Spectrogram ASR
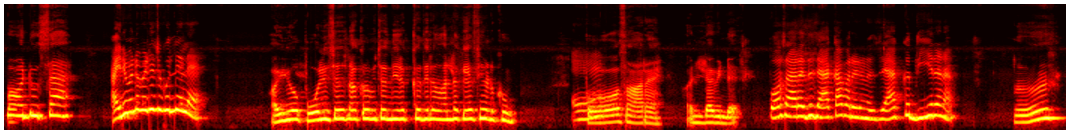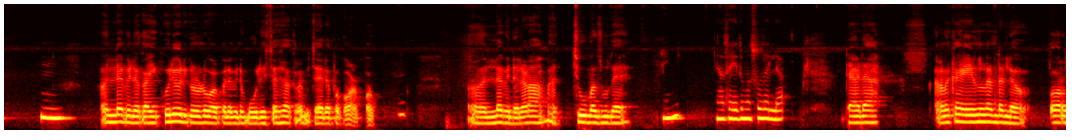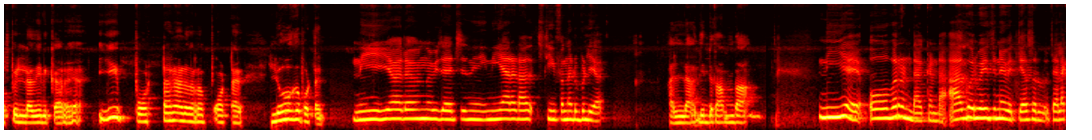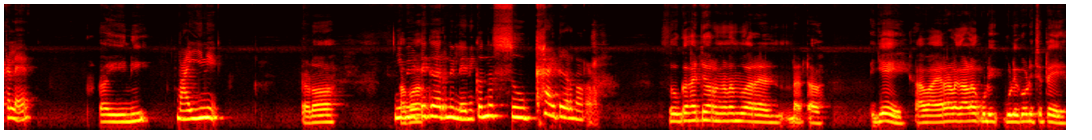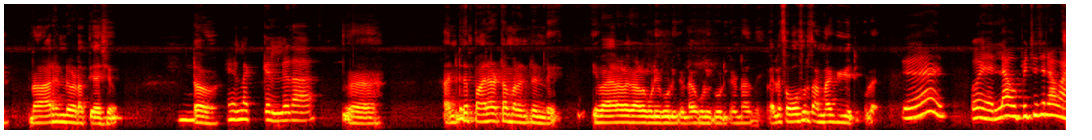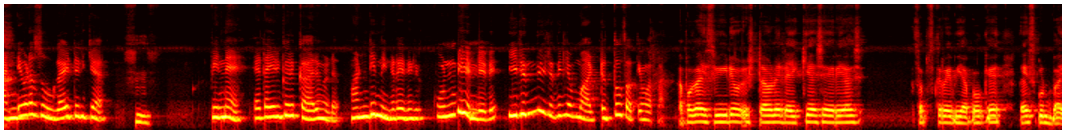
മോഡൂസേ അതിന് മുന്നേ വെടിവെച്ച് കൊല്ലല്ലേ അയ്യോ പോലീസ് സ്റ്റേഷൻ ആക്രമിച്ച നിനക്കെതിരെ നല്ല കേസ് എടുക്കും. പോ സാറേ അല്ല പിന്നെ. പോ സാറേ ഇത് ജാക്കാ പറയുന്നത്. ജാക്ക് ധീരനാ. അല്ല പിന്നെ കൈക്കൂലി മേടിക്കണോണ്ട് കുഴപ്പമില്ല. പിന്നെ പോലീസ് സ്റ്റേഷൻ ആക്രമിച്ചാലും ഇപ്പൊ കുഴപ്പം. അല്ല പിന്നെ അല്ലടാ മച്ചു മസൂദേ. ഞാൻ സെയ്ത് മസൂദല്ല. ഡാഡാ അവിടെ അതിനുള്ളണ്ടല്ലോ ഉറപ്പില്ലാന്ന് എനിക്കറിയാം. ഈ പൊട്ടനാണ് പറഞ്ഞ പൊട്ടൻ. ലോക പൊട്ടൻ. നീ ആരാന്ന് വിചാരിച്ച് നീ നീ ആരടാ സ്റ്റീഫൻ നെടുമ്പള്ളിയാ അല്ല നിന്റെ തമ്പ. നീയേ ഓവർ ഉണ്ടാക്കണ്ട. ആകെ ഒരു വയസ്സിനെ വ്യത്യാസമുള്ളൂ. ചിലക്കല്ലേ? ഇനി വൈന്. എടോ നീ വീട്ടിൽ കയറുന്നില്ലേ എനിക്കൊന്ന് സുഖമായിട്ട് കിടന്നുറങ്ങണം. സുഖമായിട്ട് ഉറങ്ങണം എന്ന് പറയണ്ടട്ടോ. ഏ ആ വയറിളകാളെ കുടി കുളി കുടിച്ചിട്ടേ നാരുണ്ട് ഇവിടെ അത്യാവശ്യം. കേട്ടോ ഇളക്കല്ലടാ. എന്റെ പല വട്ടം പറഞ്ഞിട്ടുണ്ട്. ഈ വയറിളകാളെ കുളി കുടിക്കണ്ട കുളി കുടിക്കണ്ടെന്ന്. വല്ല സോസ് എടുത്ത് തണ്ടാക്കി കയറ്റിക്കൂടെ ഏ ഓ എല്ലാം ഒപ്പിച്ചിട്ട് ആ വണ്ടി ഇവിടെ സുഖമായിട്ടിരിക്കുക. പിന്നെ ഏട്ടാ എനിക്കൊരു കാര്യമുണ്ട്. വണ്ടി നിങ്ങളുടെ ഇടയിൽ കുണ്ടി എന്റെ ഇടയിൽ ഇരുന്നിരുന്ന് ഞാൻ മടുത്തു സത്യം പറഞ്ഞാൽ അപ്പോൾ ഗൈസ് വീഡിയോ ഇഷ്ടമാണ് ലൈക്ക് ചെയ്യുക ഷെയർ ചെയ്യുക സബ്സ്ക്രൈബ് ചെയ്യുക. അപ്പോൾ ഓക്കെ ഗൈസ് ഗുഡ് ബൈ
